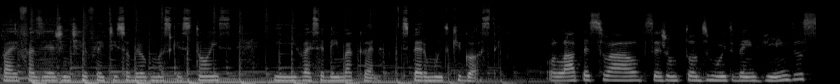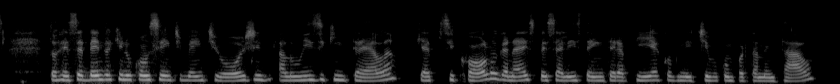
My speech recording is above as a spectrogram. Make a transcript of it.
vai fazer a gente refletir sobre algumas questões e vai ser bem bacana. Espero muito que gostem. Olá, pessoal, sejam todos muito bem-vindos. Estou recebendo aqui no Conscientemente hoje a Luíse Quintela, que é psicóloga, né, especialista em terapia cognitivo-comportamental.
